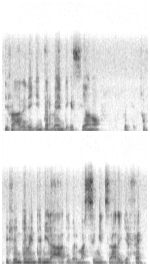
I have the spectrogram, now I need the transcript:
di fare degli interventi che siano sufficientemente mirati per massimizzare gli effetti.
